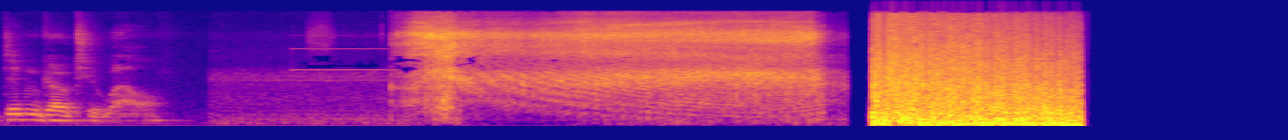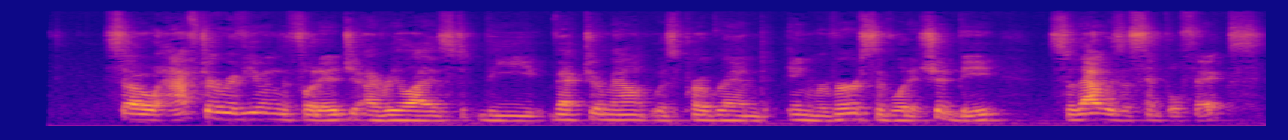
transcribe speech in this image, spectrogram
didn't go too well. So after reviewing the footage, I realized the vector mount was programmed in reverse of what it should be, so that was a simple fix.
